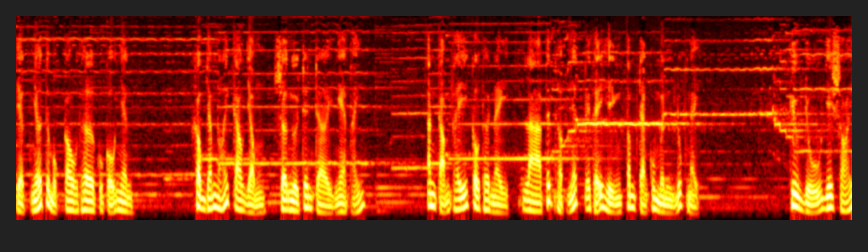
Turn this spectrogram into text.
chợt nhớ tới một câu thơ của cổ nhân. Không dám nói cao giọng, sợ người trên trời nghe thấy. Anh cảm thấy câu thơ này là thích hợp nhất để thể hiện tâm trạng của mình lúc này. Khiêu vũ với sói,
